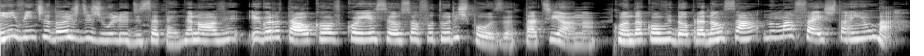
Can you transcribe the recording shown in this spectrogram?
Em 22 de julho de 79, Igor Talkov conheceu sua futura esposa, Tatiana, quando a convidou para dançar numa festa em um bar.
